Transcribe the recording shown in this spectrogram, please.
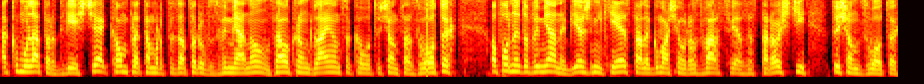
Akumulator 200, komplet amortyzatorów z wymianą, zaokrąglając około 1000 zł. Opony do wymiany, bieżnik jest, ale guma się rozwarstwia ze starości, 1000 zł.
